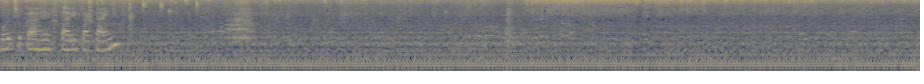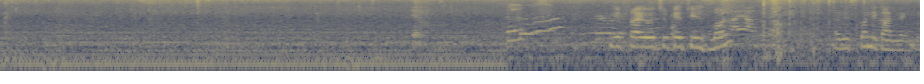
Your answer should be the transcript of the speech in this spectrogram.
हो चुका है इफ्तारी का टाइम ये फ्राई हो चुके चीज़ बॉल। अब इसको निकाल लेंगे।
